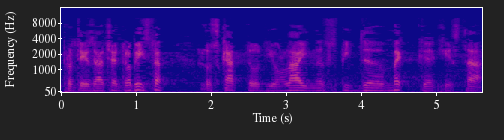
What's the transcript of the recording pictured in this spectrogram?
protesa a centropista lo scatto di online Speed Mac che sta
